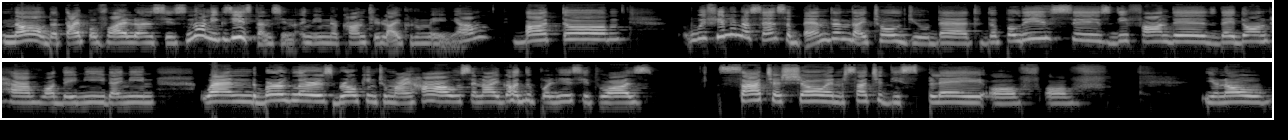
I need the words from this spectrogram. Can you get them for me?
no, the type of violence is non-existent in, in, in a country like Romania. But, um, we feel in a sense abandoned. I told you that the police is defunded. They don't have what they need. I mean, when the burglars broke into my house and I got the police, it was such a show and such a display of, of, you know,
